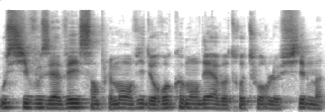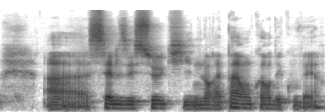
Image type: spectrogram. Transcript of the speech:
ou si vous avez simplement envie de recommander à votre tour le film à celles et ceux qui ne l'auraient pas encore découvert.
